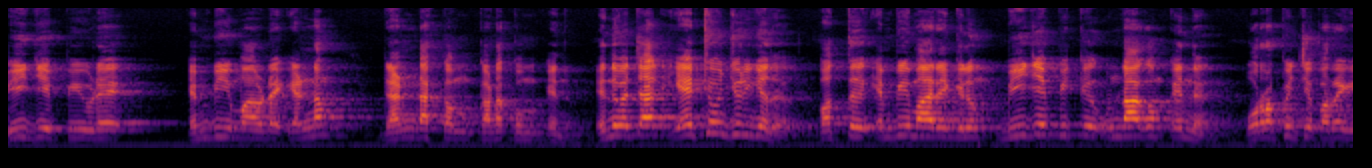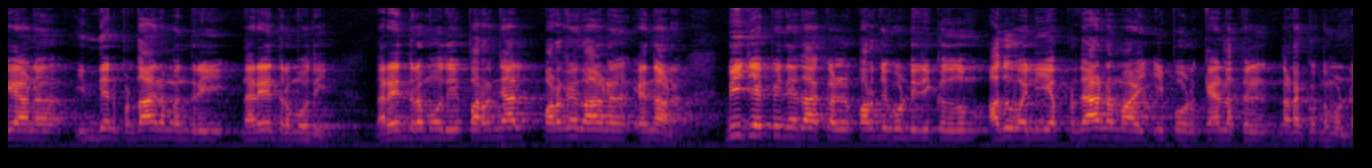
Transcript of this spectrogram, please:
ബി ജെ പിയുടെ എം പിമാരുടെ എണ്ണം രണ്ടക്കം കടക്കും എന്ന്. എന്ന് വെച്ചാൽ ഏറ്റവും ചുരുങ്ങിയത് പത്ത് എം പിമാരെങ്കിലും ബി ജെ പിക്ക് ഉണ്ടാകും എന്ന് ഉറപ്പിച്ച് പറയുകയാണ് ഇന്ത്യൻ പ്രധാനമന്ത്രി നരേന്ദ്രമോദി. നരേന്ദ്രമോദി പറഞ്ഞാൽ പറഞ്ഞതാണ് എന്നാണ്. ബി ജെ പി നേതാക്കൾ പറഞ്ഞുകൊണ്ടിരിക്കുന്നതും അത് വലിയ പ്രചാരണമായി ഇപ്പോൾ കേരളത്തിൽ നടക്കുന്നുമുണ്ട്.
